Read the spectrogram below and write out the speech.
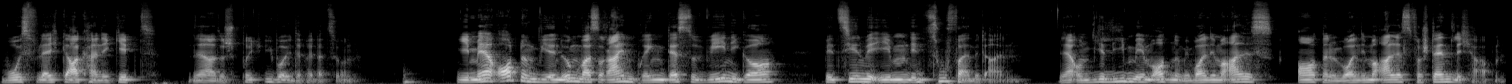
wo es vielleicht gar keine gibt. Ja, also sprich Überinterpretation. Je mehr Ordnung wir in irgendwas reinbringen, desto weniger beziehen wir eben den Zufall mit ein. Ja, und wir lieben eben Ordnung. Wir wollen immer alles ordnen, wir wollen immer alles verständlich haben.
